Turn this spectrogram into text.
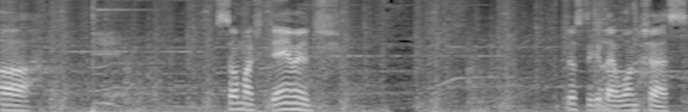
Ah. so much damage just to get that one chest.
